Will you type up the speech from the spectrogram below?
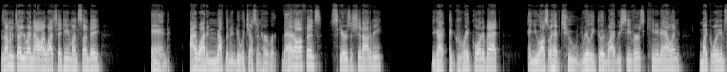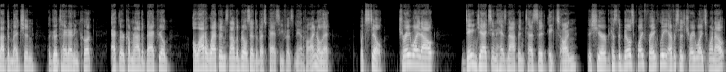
Because I'm going to tell you right now, I watched that game on Sunday and I wanted nothing to do with Justin Herbert. That offense scares the shit out of me. You got a great quarterback, and you also have two really good wide receivers Keenan Allen, Mike Williams, not to mention a good tight end and Cook, Ekeler coming out of the backfield a lot of weapons. Now the Bills had the best pass defense in the NFL. I know that. But still, Tre White out. Dane Jackson has not been tested a ton this year because the Bills, quite frankly, ever since Tre White's went out,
